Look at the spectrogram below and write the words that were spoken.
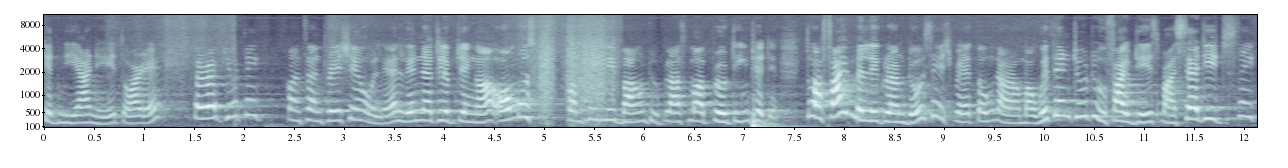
kidney ကနေသွားတယ် therapeutic concentration ကိုလည်း linagliptin က almost completely bound to plasma protein ဖြစ်တယ်။သူက5 milligram dosage ပဲသုံးတာတော့မှ within 2 to 5 days မှာ steady state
